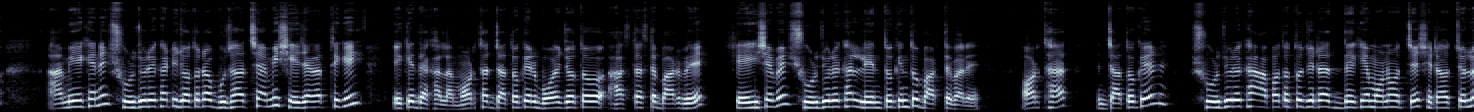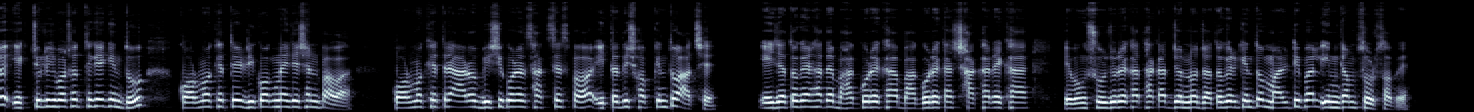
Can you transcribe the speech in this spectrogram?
আমি এখানে সূর্যরেখাটি যতটা বোঝা যাচ্ছে আমি সেই জায়গার থেকেই একে দেখালাম। অর্থাৎ জাতকের বয়স যত আস্তে আস্তে বাড়বে, সেই হিসেবে সূর্যরেখার লেন্থও কিন্তু বাড়তে পারে। অর্থাৎ জাতকের সূর্যরেখা আপাতত যেটা দেখে মনে হচ্ছে সেটা হচ্ছে হলো একচল্লিশ বছর থেকে কিন্তু কর্মক্ষেত্রে রিকগনাইজেশন পাওয়া, কর্মক্ষেত্রে আরও বেশি করে সাকসেস পাওয়া ইত্যাদি সব কিন্তু আছে। এই জাতকের হাতে ভাগ্যরেখা ভাগ্যরেখা শাখা রেখা এবং সূর্যরেখা থাকার জন্য জাতকের কিন্তু মাল্টিপাল ইনকাম সোর্স হবে।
